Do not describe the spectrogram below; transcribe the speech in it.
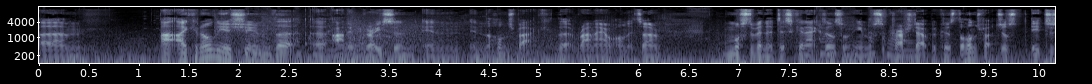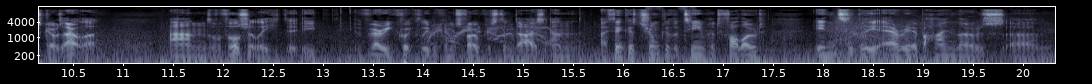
Um, I, I, can only assume that uh, Adam Grayson in, in the Hunchback that ran out on its own must have been a disconnect or something. He must have crashed out because the Hunchback just it just goes out there, and unfortunately he very quickly becomes focused and dies. And I think a chunk of the team had followed into the area behind those um,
